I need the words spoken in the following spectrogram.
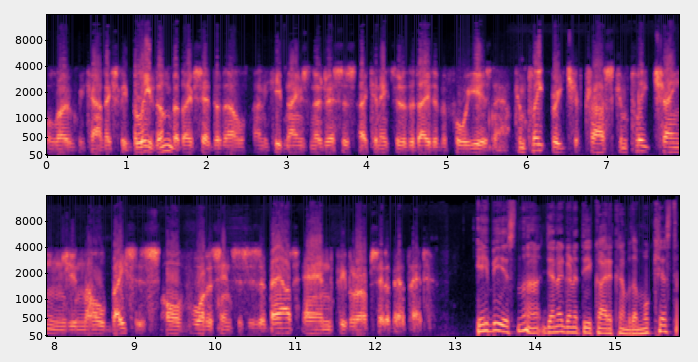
although we can't actually believe them, but they've said that they'll only keep names and addresses uh, connected to the data for four years now. Complete breach of trust, complete change in the whole basis of what a census is about, and people are upset about that. ಎಬಿಎಸ್ನ ಜನಗಣತಿ ಕಾರ್ಯಕ್ರಮದ ಮುಖ್ಯಸ್ಥ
